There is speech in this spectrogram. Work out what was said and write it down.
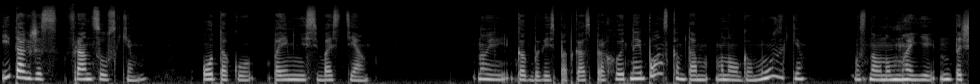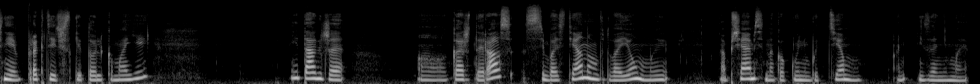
и также с французским отаку по имени Себастьян. Ну и как бы весь подкаст проходит на японском, там много музыки, в основном моей, ну точнее практически только моей. И также э, каждый раз с Себастьяном вдвоем мы общаемся на какую-нибудь тему из аниме.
